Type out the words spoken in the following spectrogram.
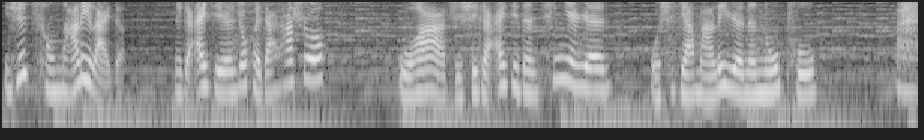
你是从哪里来的？”那个埃及人就回答他说：“我啊，只是个埃及的青年人，我是亚玛力人的奴仆。唉，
